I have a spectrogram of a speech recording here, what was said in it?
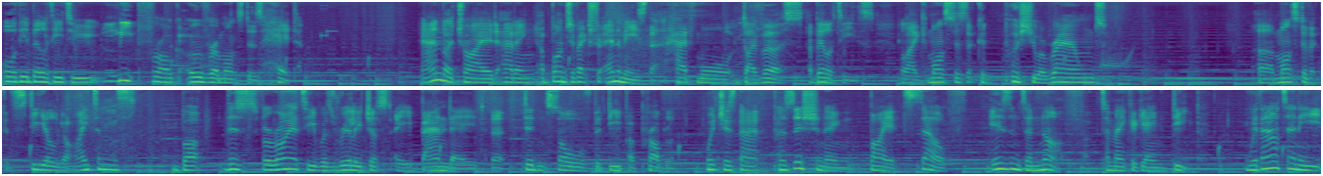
or the ability to leapfrog over a monster's head. And I tried adding a bunch of extra enemies that had more diverse abilities, like monsters that could push you around, a monster that could steal your items. But this variety was really just a band aid that didn't solve the deeper problem, which is that positioning by itself isn't enough to make a game deep. Without any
